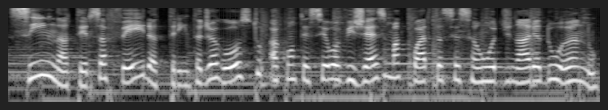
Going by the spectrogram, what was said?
Sim, na terça-feira, 30 de agosto, aconteceu a 24ª sessão ordinária do ano,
